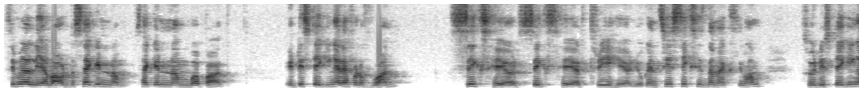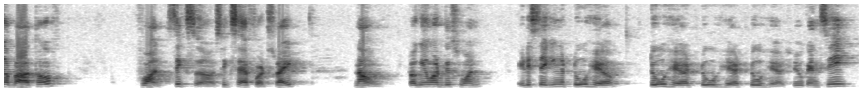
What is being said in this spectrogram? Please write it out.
Similarly, about the second, num second number path, it is taking an effort of 1, 6 here, 6 here, 3 here. You can see 6 is the maximum. So it is taking a path of 1, 6, uh, 6 efforts, right? Now, talking about this one, it is taking a 2 here, 2 here, 2 here, 2 here. So you can see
